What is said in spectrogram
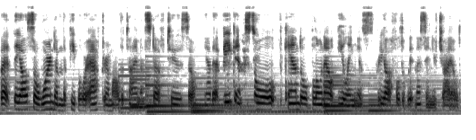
but they also warned him that people were after him all the time and stuff, too. So, yeah, that vacant soul, candle blown out feeling is pretty awful to witness in your child.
